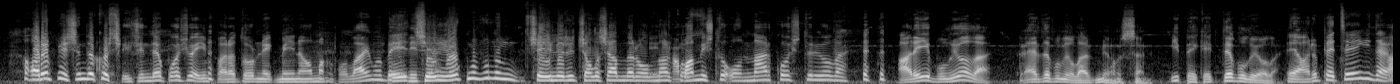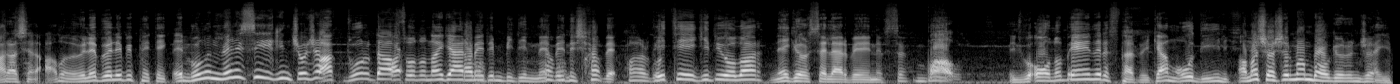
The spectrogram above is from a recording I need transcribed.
Arı peşinde koşuyor. İçinde koşuyor. İmparatorun ekmeğini almak kolay mı be? E, şey yok mu bunun şeyleri çalışanları onlar E, tamam işte onlar koşturuyorlar. Arayı buluyorlar. Nerede buluyorlar biliyor musun? Bir petekte buluyorlar. E arı peteğe gider Bak zaten. sen, ama öyle böyle bir petek. E bunun neresi ilginç hocam? Bak dur daha sonuna gelmedim bir dinle Tamam, beni şimdi. pardon. Peteğe gidiyorlar. Ne görseler beğenirsin. Bal. E, Onu beğeniriz tabii ki ama o değil. Ama şaşırmam bal görünce. Hayır,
